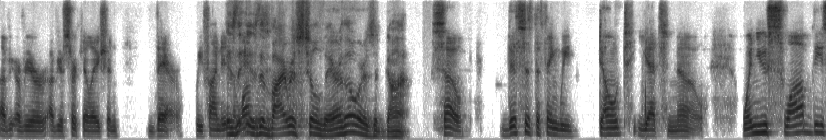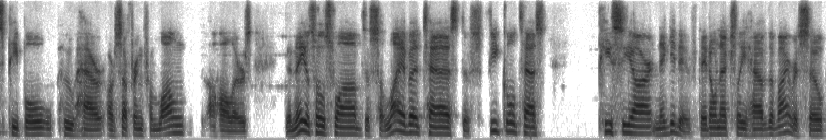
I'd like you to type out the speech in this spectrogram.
of your, of your, of your circulation there. We find it. Is, the, is the virus still there though, or is it gone? So this is the thing we don't yet know. When you swab these people who have, are suffering from long haulers, the nasal swab, the saliva test, the fecal test, PCR negative. They don't actually have the virus. So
